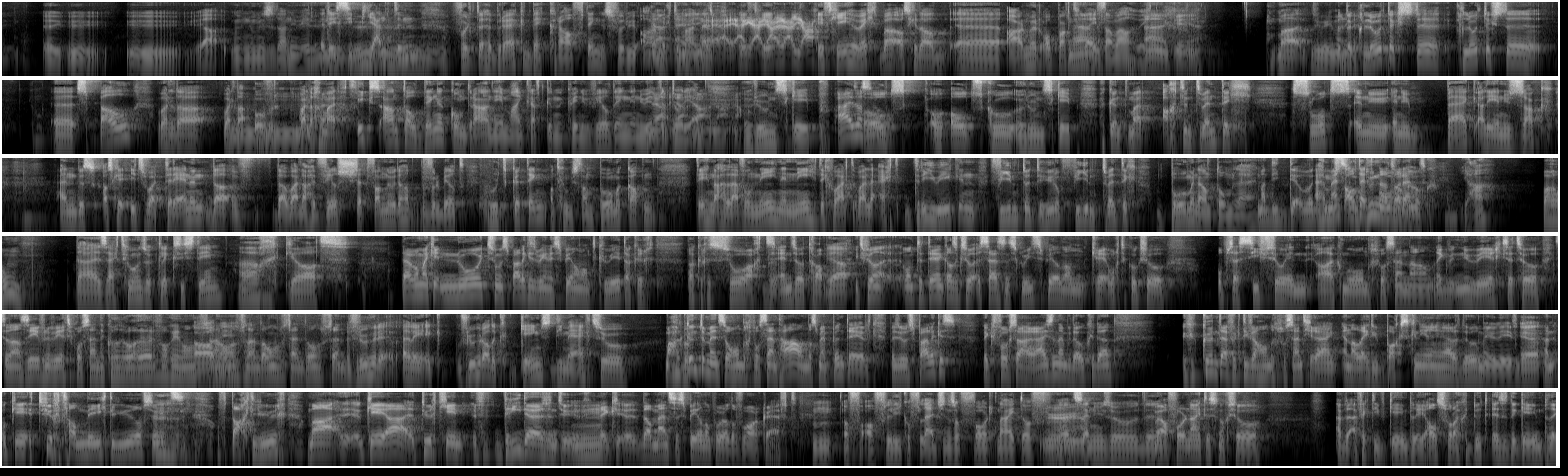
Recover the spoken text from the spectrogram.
eh, uw, ja, hoe noemen ze dat nu weer? Recipiënten voor te gebruiken bij crafting, dus voor uw armor Ja, te maken. ja, ja, ja, Heeft geen- gewicht, maar als je dat eh, armor oppakt, dat heeft dan wel gewicht. Ah. Maar de klotigste, klotigste eh, spel waar, dat, waar, dat over, waar dat je maar x aantal dingen kon draaien. Nee, Minecraft kunnen ik weet niet hoeveel dingen in je inventory hebben. RuneScape. Ah, is dat zo? Old, school RuneScape. Je kunt maar 28 slots in je, in je bag, alleen in je zak. En dus als je iets wou trainen dat, dat, waar dat je veel shit van nodig had, bijvoorbeeld woodcutting, want je moest dan bomen kappen, tegen dat je level 99 waard, waar je echt drie weken, 24 uur op 24 bomen aan het omleggen. Maar die, mensen altijd doen dat dan ook. Ja, Waarom? Dat is echt gewoon zo'n kliksysteem. Ach, god. Daarom heb ik nooit zo'n spelletjes beginnen spelen, want ik weet dat ik er, dat ik er zo hard in zou trappen. Ja. Ik speel, want uiteindelijk als ik zo Assassin's Creed speel, dan krijg, word ik ook zo obsessief zo in, ah, ik moet 100% aan. Ik nu weer, ik zit zo, ik zit aan 47%, ik wil oh, fucking 100%, Oh, nee. 100%, 100%, 100%. Vroeger, allee, ik, vroeger had ik games die mij echt zo... Maar je kunt tenminste 100% halen, dat is mijn punt eigenlijk. Bij zo'n spelletjes, like Forza Horizon heb ik dat ook gedaan. Je kunt effectief aan 100% geraken en dan leg je je bakje neer en ga je door met je leven. Ja. En oké, het duurt dan 90 uur of zoiets, of 80 uur. Maar eh, oké, ja, het duurt geen v- 3000 uur. Like, eh, dat mensen spelen op World of Warcraft. mm, Of, of League of Legends of Fortnite of... dat zijn nu zo de... Maar ja, Fortnite is nog zo... Heb je effectief gameplay. Alles wat je doet, is de gameplay.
